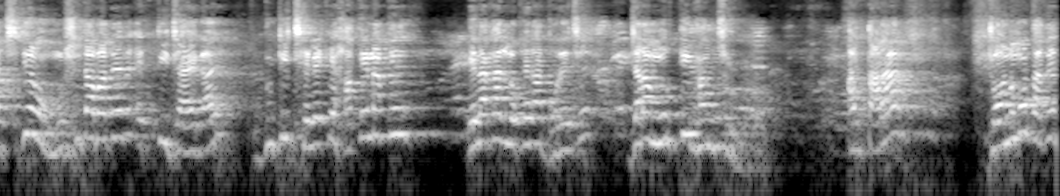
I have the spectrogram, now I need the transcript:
আজকেও মুর্শিদাবাদের একটি জায়গায় দুটি ছেলেকে হাতে নাতে এলাকার লোকেরা ধরেছে, যারা মূর্তি ভাঙছিল আর তারা জন্ম তাদের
